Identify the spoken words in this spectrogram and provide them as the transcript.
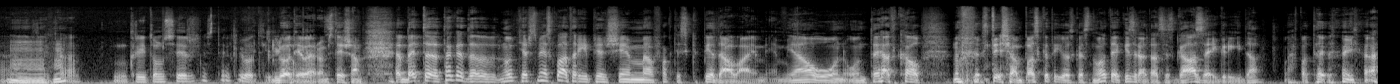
Mm -hmm kritums ir teiktu, ļoti, ļoti ievērojams. Tiešām. Bet uh, tagad uh, nu, ķersimies klāt arī pie šiem uh, faktiski piedāvājumiem. Ja? Un, un te atkal nu, tiešām paskatījos, kas notiek. Izrādās, es gāzēju grīdā. Pat, ja,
